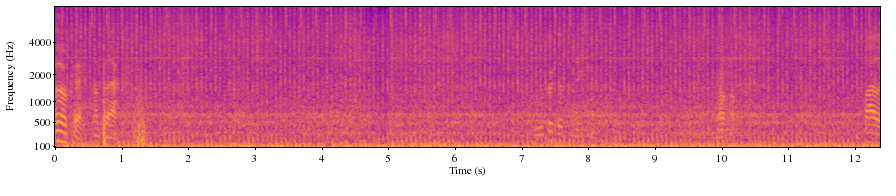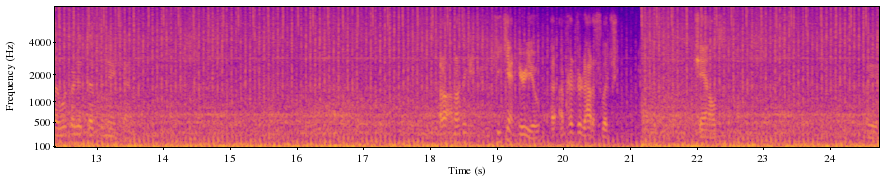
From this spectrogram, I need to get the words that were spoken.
Okay, I'm back. What's our destination? I don't know. Pilot, what's our destination? I don't, I don't think he, he can't hear you. I, I'm trying to figure out how to switch channels. Wait,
